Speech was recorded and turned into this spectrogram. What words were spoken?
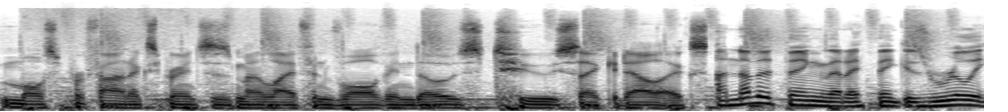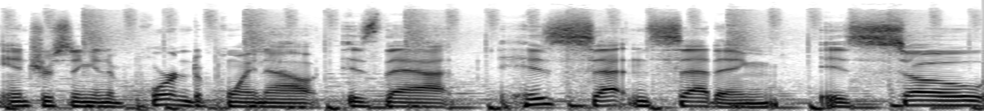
most profound experiences in my life involving those two psychedelics. Another thing that I think is really interesting and important to point out is that his set and setting is so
